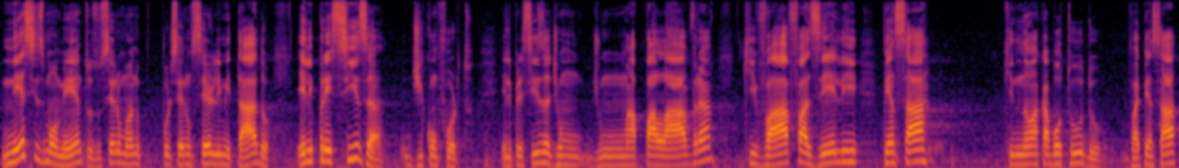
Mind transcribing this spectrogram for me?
nesses momentos, o ser humano, por ser um ser limitado, ele precisa de conforto. Ele precisa de, um, de uma palavra que vá fazer ele pensar que não acabou tudo, vai pensar,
